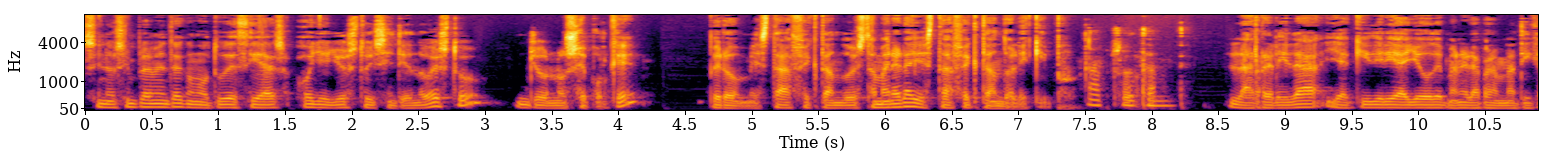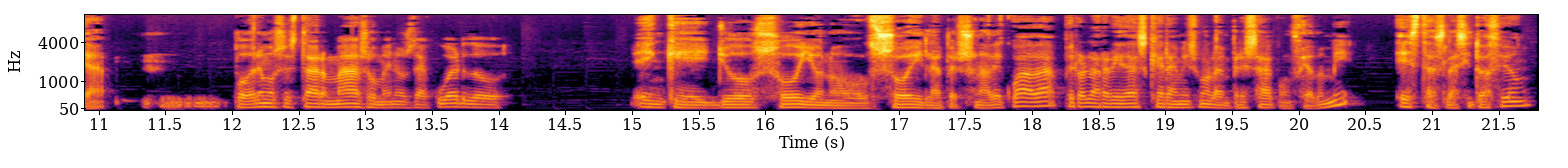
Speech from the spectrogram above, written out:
sino simplemente como tú decías, oye, yo estoy sintiendo esto, yo no sé por qué, pero me está afectando de esta manera y está afectando al equipo. Absolutamente. La realidad, y aquí diría yo de manera pragmática, podremos estar más o menos de acuerdo en que yo soy o no soy la persona adecuada, pero la realidad es que ahora mismo la empresa ha confiado en mí, esta es la situación,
